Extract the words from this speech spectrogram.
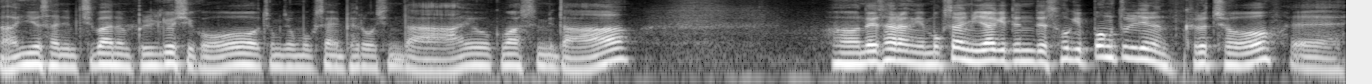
아, 이 여사님 집안은 불교시고 종종 목사님 뵈러 오신다. 아유 고맙습니다. 어, 내 사랑님 목사님 이야기 듣는데 속이 뻥 뚫리는 그렇죠. 예.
